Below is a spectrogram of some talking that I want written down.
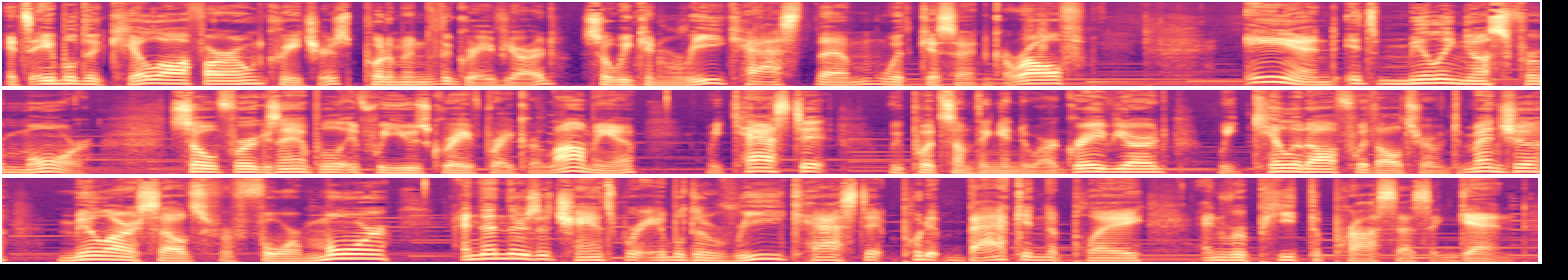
It's able to kill off our own creatures, put them into the graveyard, so we can recast them with Gisa and Geralf, and it's milling us for more. So, for example, if we use Gravebreaker Lamia, we cast it, we put something into our graveyard, we kill it off with Altar of Dementia, mill ourselves for four more, and then there's a chance we're able to recast it, put it back into play, and repeat the process again.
